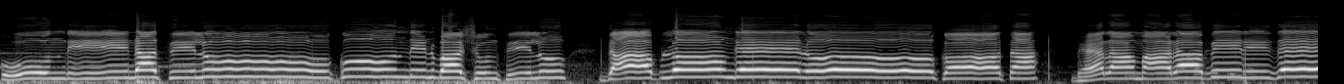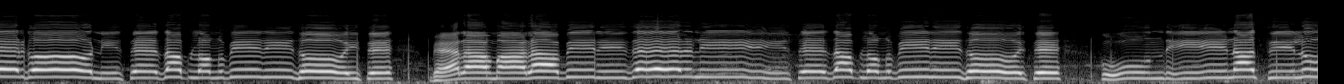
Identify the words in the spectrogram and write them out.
কোন দিন আসিলু? কোন দিন বা শুনছিলু? জাপলঙ্গের কথা। ভেড়া মারা ব্রিজের গো নিচে জাপলং ব্রিজ হইছে। ভেড়া মারা ব্রিজের নিচে জাপলং ব্রিজ হইছে। কোন দিন আসিলু?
